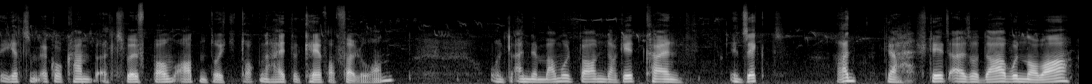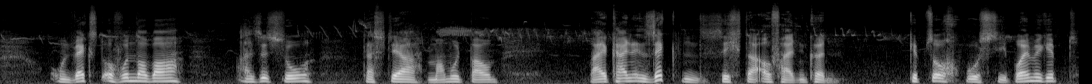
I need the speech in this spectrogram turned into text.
jetzt im Ökocamp äh, zwölf Baumarten durch die Trockenheit und Käfer verloren. Und an dem Mammutbaum, da geht kein Insekt ran. Der steht also da wunderbar und wächst auch wunderbar. Also ist so, dass der Mammutbaum, weil keine Insekten sich da aufhalten können, gibt es auch, wo es die Bäume gibt,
